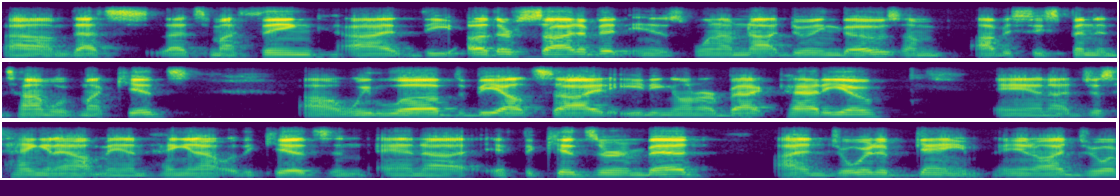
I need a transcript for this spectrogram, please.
Um, that's that's my thing. Uh, the other side of it is when I'm not doing those, I'm obviously spending time with my kids. Uh, we love to be outside eating on our back patio and uh, just hanging out, man, hanging out with the kids. And and uh, if the kids are in bed, I enjoyed a game. You know, I enjoy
